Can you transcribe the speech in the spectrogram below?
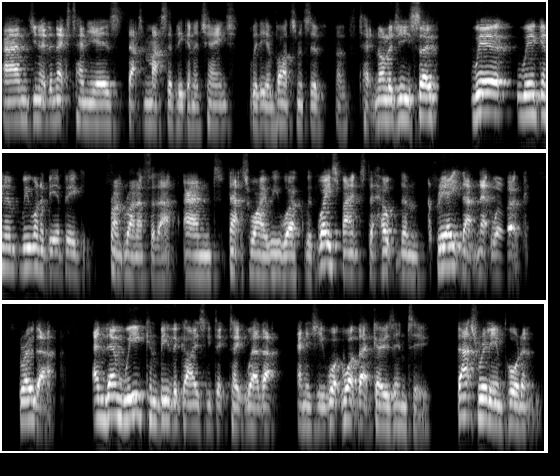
And you know, the next 10 years, that's massively going to change with the advancements of, of technology. So we're we're gonna we want to be a big front runner for that. And that's why we work with waste banks to help them create that network, grow that. And then we can be the guys who dictate where that energy, what, what that goes into. That's really important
